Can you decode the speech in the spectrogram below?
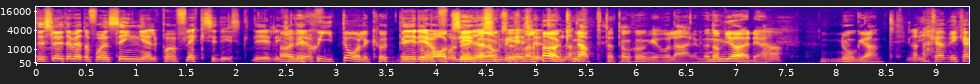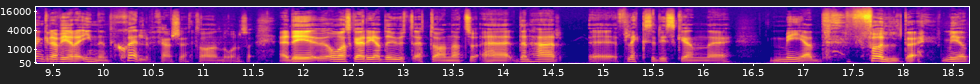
Det slutar med att de får en singel på en flexidisk. Det är liksom Ja, det är skitdålig Det är kutting det på baksidan också. så Man hör knappt att de sjunger Volare. Men de gör det. Ja. Noggrant. Vi kan, vi kan gravera in en själv kanske, ta en nål så. Eh, är, om man ska reda ut ett och annat så är den här eh, flexidisken eh, medföljde, med,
